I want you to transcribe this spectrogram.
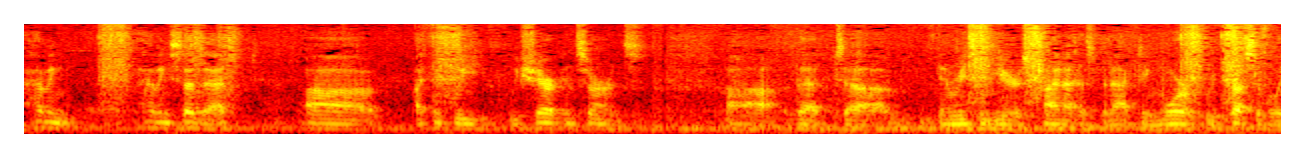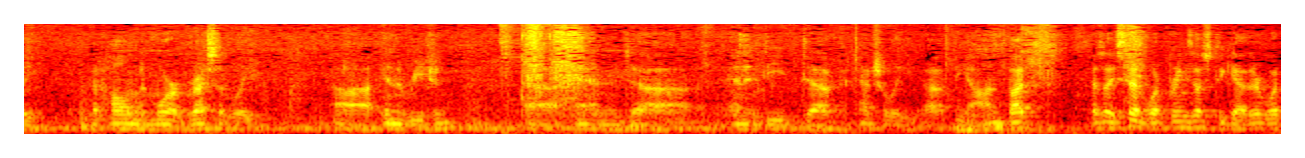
having having said that, uh, I think we, we share concerns uh, that uh, in recent years China has been acting more repressively at home and more aggressively uh, in the region, uh, and and indeed potentially beyond. But as I said, what brings us together, what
